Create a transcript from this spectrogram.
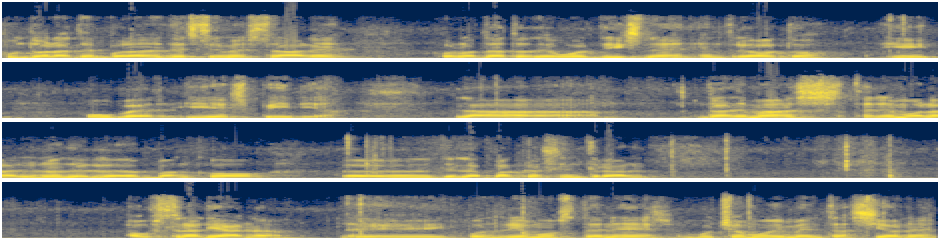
junto a la temporada de trimestrales con los datos de Walt Disney, entre otros, y Uber y Expedia. La, además, tenemos la reunión del Banco eh, de la Banca Central Australiana eh, y podríamos tener muchas movimentaciones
